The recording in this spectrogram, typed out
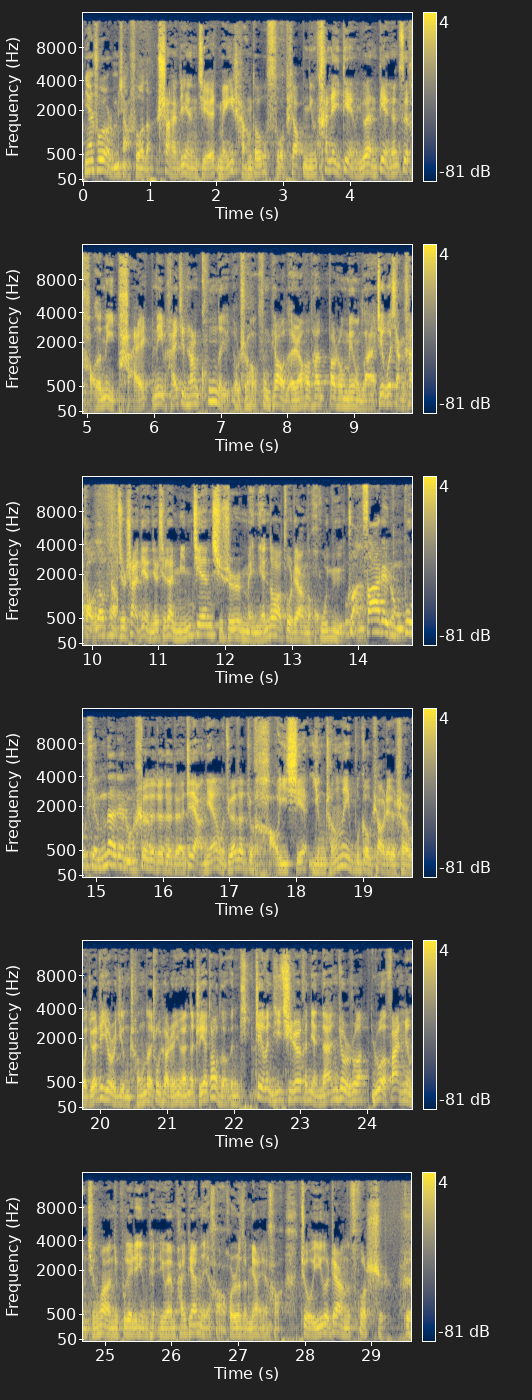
年叔有什么想说的？上海电影节每一场都锁票，你们看这电影院，电影院最好的那一排，那一排经常是空的，有时候送票的，然后他到时候没有来，结果想看搞不到票就是上海电影节，其实在民间其实每年都要做这样的呼吁。转发这种不平的这种事，对对对对对，这两年我觉得就好一些。影城内部购票这个事儿，我觉得这就是影城的售票人员的职业道德问题。这个问题其实很简单，就是说，如果发生这种情况，就不给这影片影院拍片子也好，或者怎么样也好，就有一个这样的措施。对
